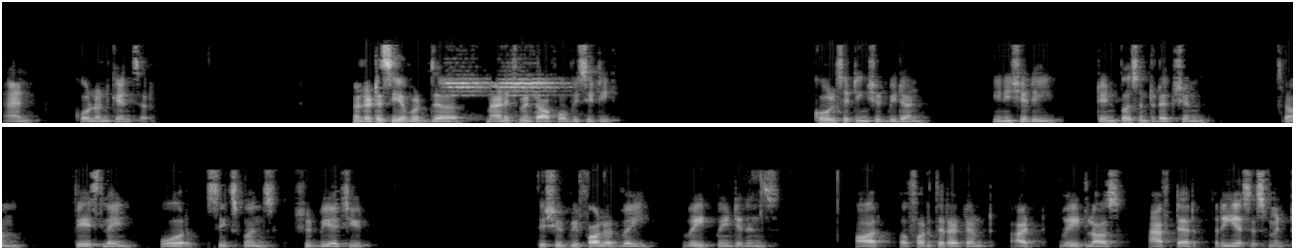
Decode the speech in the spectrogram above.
and colon cancer. Now let us see about the management of obesity. Goal setting should be done. Initially, 10% reduction from baseline over 6 months should be achieved. This should be followed by weight maintenance or a further attempt at weight loss after reassessment.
